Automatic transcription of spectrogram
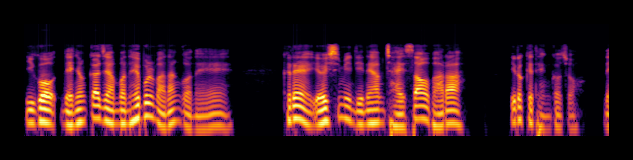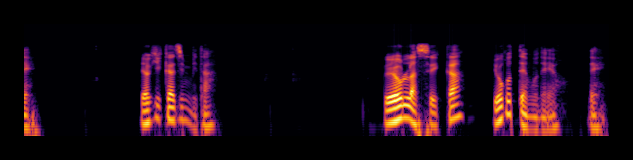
이거 내년까지 한번 해볼 만한 거네. 그래 열심히 니네 한번 잘 싸워봐라. 이렇게 된 거죠. 네. 여기까지입니다. 왜 올랐을까? 요것 때문에요. 네.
